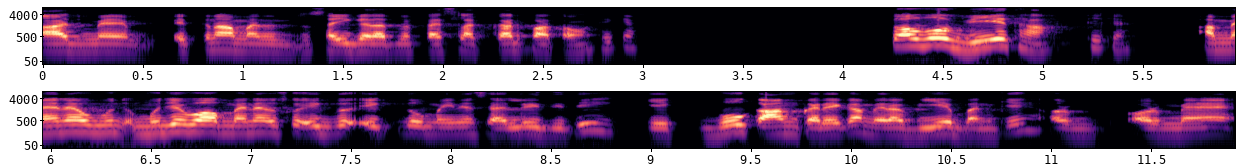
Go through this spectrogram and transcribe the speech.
आज मैं इतना, मैं सही, गलत में फैसला कर पाता हूँ, ठीक है। तो अब वो वीए था, ठीक है। अब मैंने मुझे वो मैंने उसको एक दो एक दो महीने सैलरी दी थी कि वो काम करेगा मेरा वीए बन के और और मैं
